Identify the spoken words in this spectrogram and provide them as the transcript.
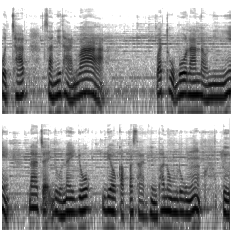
กฏชัด สันนิษฐานว่า วัตถุโบราณเหล่านี้ น่าจะอยู่ในยุคเดียวกับปราสาทหินพนมรุง้งหรือ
